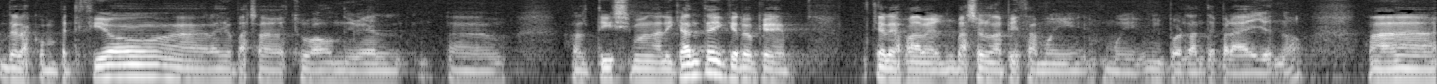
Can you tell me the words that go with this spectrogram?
de la competición. eh, el año pasado estuvo a un nivel altísimo en Alicante y creo que, que les va a, ver- va a ser una pieza muy, muy, muy importante para ellos. ¿no? Ah,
